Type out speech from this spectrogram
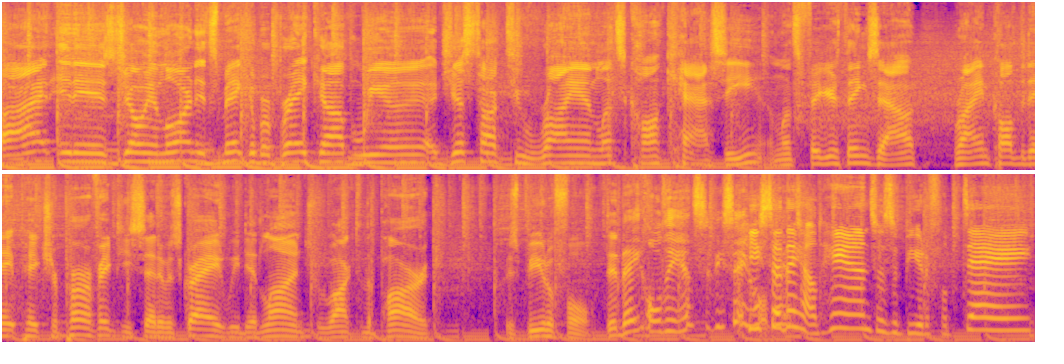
All right, it is Joey and Lauren. It's makeup or breakup. We uh, just talked to Ryan. Let's call Cassie and let's figure things out. Ryan called the date picture perfect. He said it was great. We did lunch. We walked to the park. It was beautiful. Did they hold hands? Did he say? he hold said they held hands. It was a beautiful day.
